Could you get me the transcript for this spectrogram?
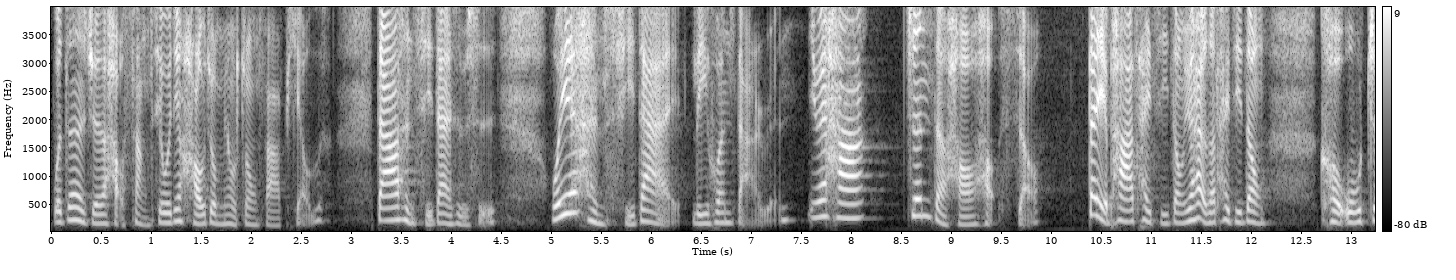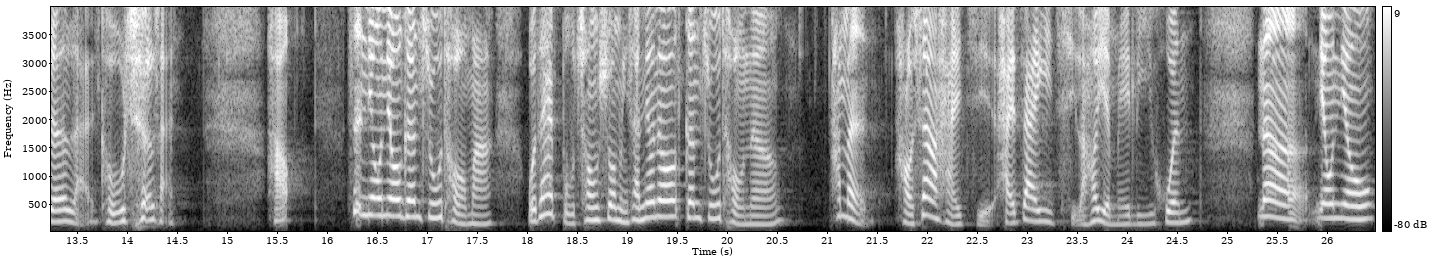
我真的觉得好丧气，我已经好久没有中发票了。大家很期待是不是？我也很期待离婚达人，因为他真的好好笑，但也怕他太激动，因为他有时候太激动，口无遮拦，口无遮拦。好，是妞妞跟猪头吗？我再补充说明一下，妞妞跟猪头呢？他们好像还结还在一起，然后也没离婚。那妞妞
